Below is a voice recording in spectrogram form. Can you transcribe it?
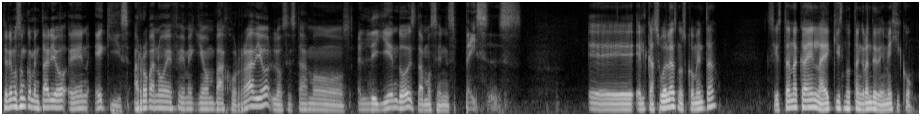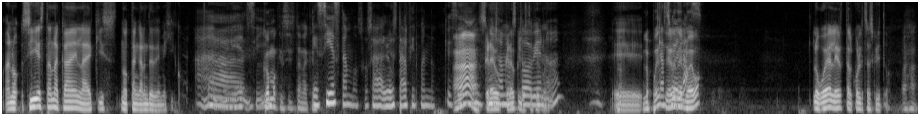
Tenemos un comentario en X, arroba no FM guion bajo radio. Los estamos leyendo, estamos en Spaces. Eh, el Cazuelas nos comenta si están acá en la X no tan grande de México. Ah, no, sí están acá en la X no tan grande de México. Ah, bien. sí. ¿Cómo que sí están acá? Que sí estamos, o sea, lo está afirmando. Que sí, Ah, creo- creo que lo está todavía, firmando. ¿no? Eh, ¿Lo puedes leer de nuevo? lo voy a leer tal cual está escrito. Ajá.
